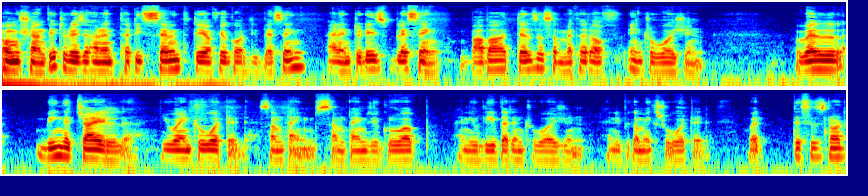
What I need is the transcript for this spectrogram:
Om Shanti. Today is the 137th day of your godly blessing, and in today's blessing, Baba tells us a method of introversion. Well, being a child, you are introverted sometimes. Sometimes you grow up and you leave that introversion and you become extroverted. But this is not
